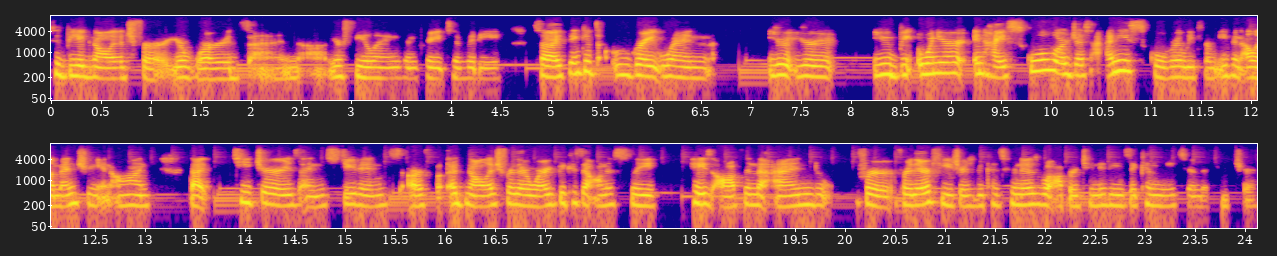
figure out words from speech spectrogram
to be acknowledged for your words and uh, your feelings and creativity. So i think it's great when you're you're you be when you're in high school or just any school really from even elementary and on that teachers and students are acknowledged for their work because it honestly pays off in the end for for their futures because who knows what opportunities it can lead to in the future.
